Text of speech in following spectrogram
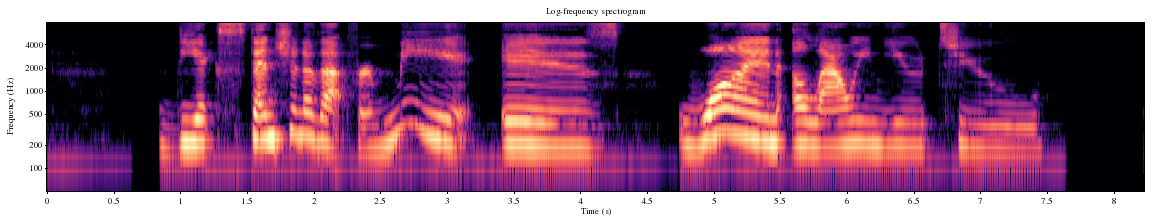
The extension of that for me is one, allowing you to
